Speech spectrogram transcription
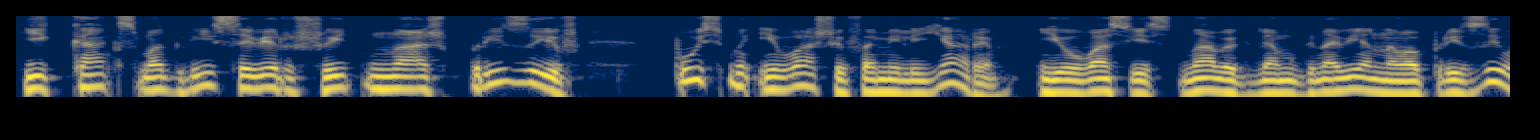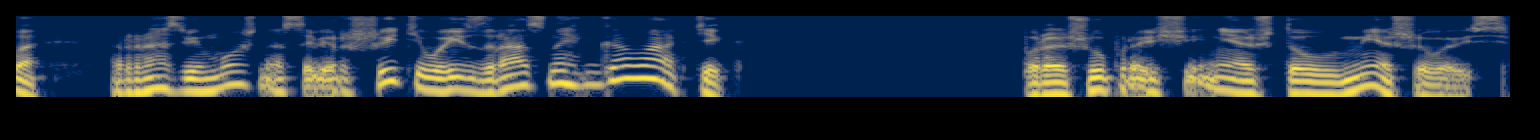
и как смогли совершить наш призыв? Пусть мы и ваши фамильяры, и у вас есть навык для мгновенного призыва, разве можно совершить его из разных галактик? «Прошу прощения, что вмешиваюсь»,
